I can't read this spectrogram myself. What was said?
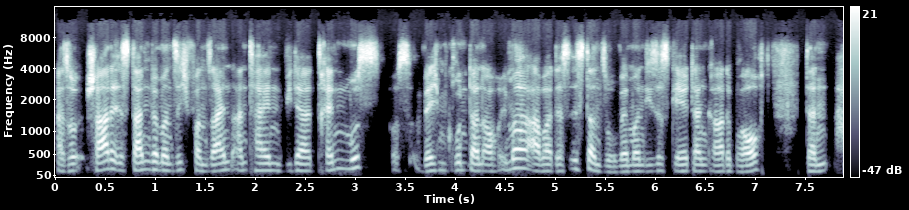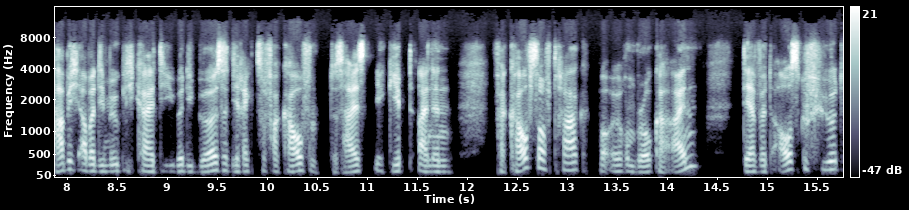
Also schade ist dann, wenn man sich von seinen Anteilen wieder trennen muss, aus welchem Grund dann auch immer, aber das ist dann so. Wenn man dieses Geld dann gerade braucht, dann habe ich aber die Möglichkeit, die über die Börse direkt zu verkaufen. Das heißt, ihr gebt einen Verkaufsauftrag bei eurem Broker ein, der wird ausgeführt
